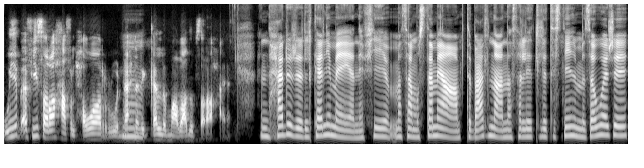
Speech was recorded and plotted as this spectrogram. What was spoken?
ويبقى في صراحة في الحوار وإن إحنا نتكلم مع بعض بصراحة يعني. نحرر الكلمة يعني في مثلا مستمعة عم تبعت لنا أنا صار لي ثلاث سنين مزوجة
